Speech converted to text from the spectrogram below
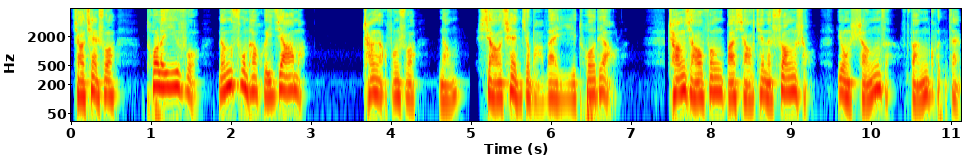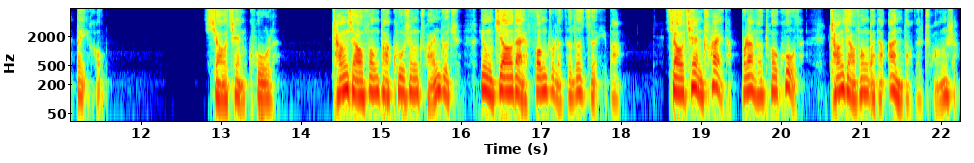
小倩说：“脱了衣服能送她回家吗？”常晓峰说：“能。”小倩就把外衣脱掉了，常晓峰把小倩的双手用绳子反捆在背后。小倩哭了，常晓峰怕哭声传出去，用胶带封住了她的嘴巴。小倩踹他，不让他脱裤子，常晓峰把她按倒在床上。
